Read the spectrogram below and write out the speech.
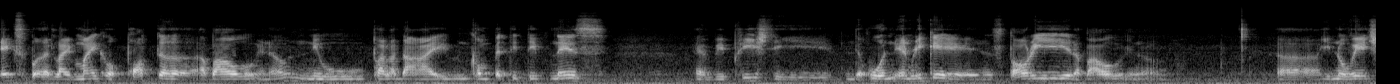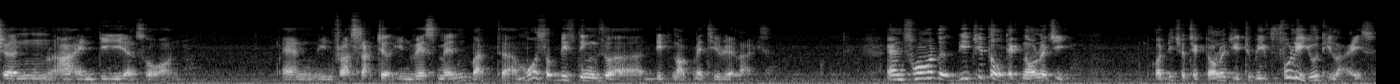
expert like Michael Porter about you know new paradigm, competitiveness, and we preach the the Juan Enriquez story about you know uh, innovation, R and D, and so on, and infrastructure investment. But uh, most of these things uh, did not materialize. And for the digital technology, or digital technology to be fully utilized,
